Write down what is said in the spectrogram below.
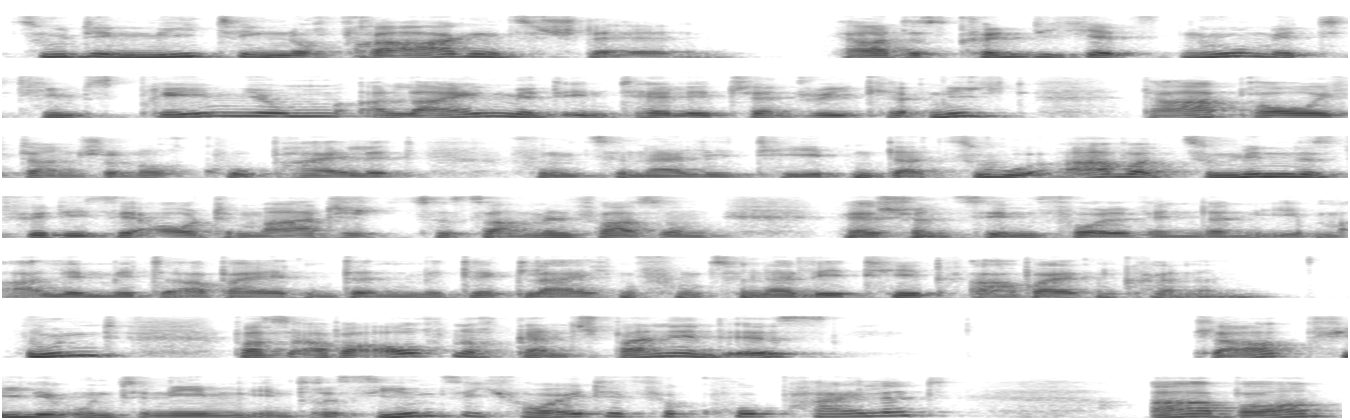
zu dem Meeting noch Fragen zu stellen. Ja, das könnte ich jetzt nur mit Teams Premium, allein mit Intelligent Recap nicht. Da brauche ich dann schon noch Copilot-Funktionalitäten dazu. Aber zumindest für diese automatische Zusammenfassung wäre es schon sinnvoll, wenn dann eben alle Mitarbeitenden mit der gleichen Funktionalität arbeiten können. Und was aber auch noch ganz spannend ist, klar, viele Unternehmen interessieren sich heute für Copilot, aber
